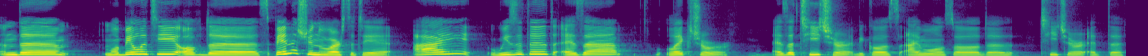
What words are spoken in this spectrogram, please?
in the mobility of the Spanish university, I visited as a lecturer, as a teacher, because I'm also the teacher at the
